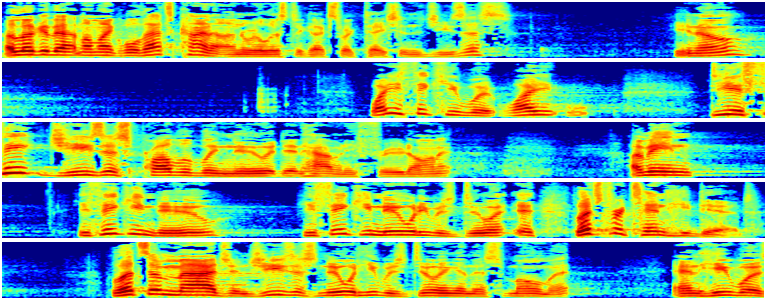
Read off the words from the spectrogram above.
I look at that and I'm like, well, that's kind of unrealistic expectations, Jesus. You know? Why do you think he would? Why? Do you think Jesus probably knew it didn't have any fruit on it? I mean, you think he knew? You think he knew what he was doing? It, let's pretend he did. Let's imagine Jesus knew what he was doing in this moment, and he was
